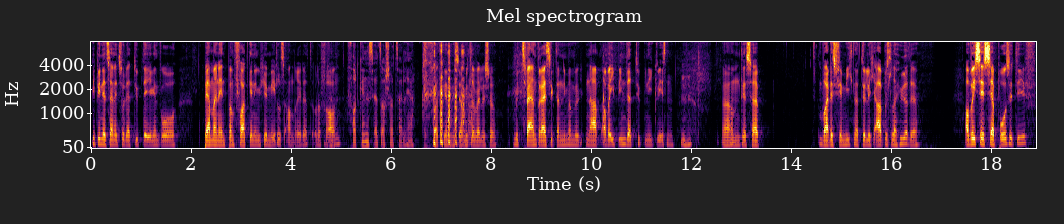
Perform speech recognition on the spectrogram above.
Ich bin jetzt auch nicht so der Typ, der irgendwo permanent beim Fortgehen irgendwelche Mädels anredet oder Frauen. Ja, Fortgehen ist ja jetzt auch schon eine Zeit her. Fortgehen ist ja mittlerweile schon mit 32 dann nicht mehr möglich. Nein, aber ich bin der Typ nie gewesen. Mhm. Ähm, deshalb war das für mich natürlich auch ein bisschen eine Hürde. Aber ich sehe es sehr positiv,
